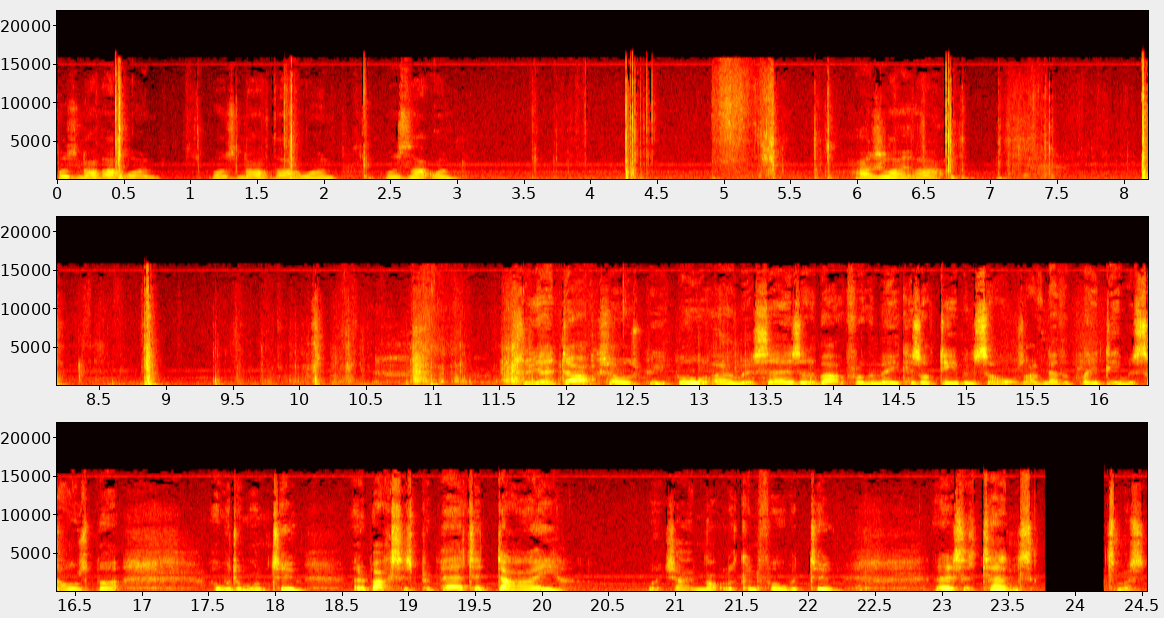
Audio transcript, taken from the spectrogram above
was not that one, was not that one, was that one. How'd you like that? So yeah, Dark Souls people, um, it says at the back from the makers of Demon Souls. I've never played Demon Souls, but I wouldn't want to. At the back says prepare to die, which I'm not looking forward to. And it says tense atmos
